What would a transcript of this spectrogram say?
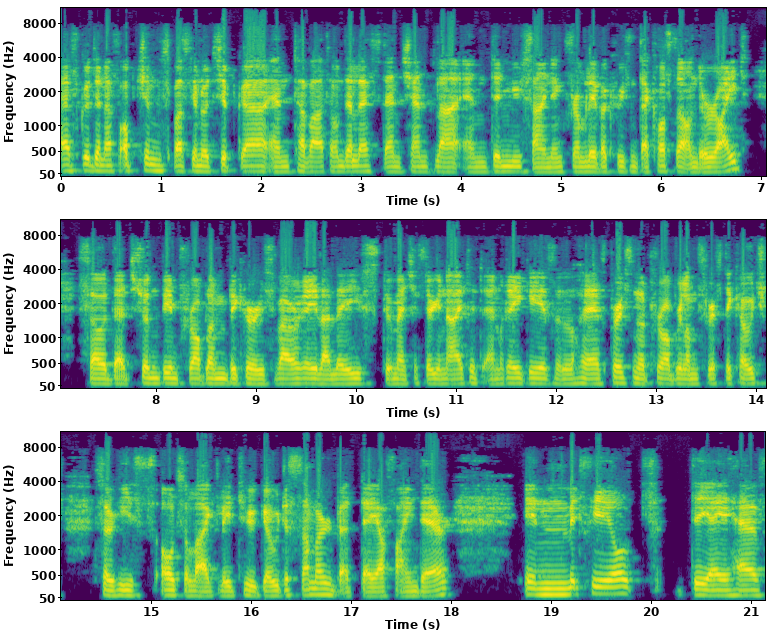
have good enough options. Bastian Oczipka and Tawatha on the left and Chandler and the new signing from Leverkusen Da Costa on the right. So that shouldn't be a problem because Varela leaves to Manchester United and Regi has personal problems with the coach. So he's also likely to go this summer, but they are fine there. In midfield, they have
